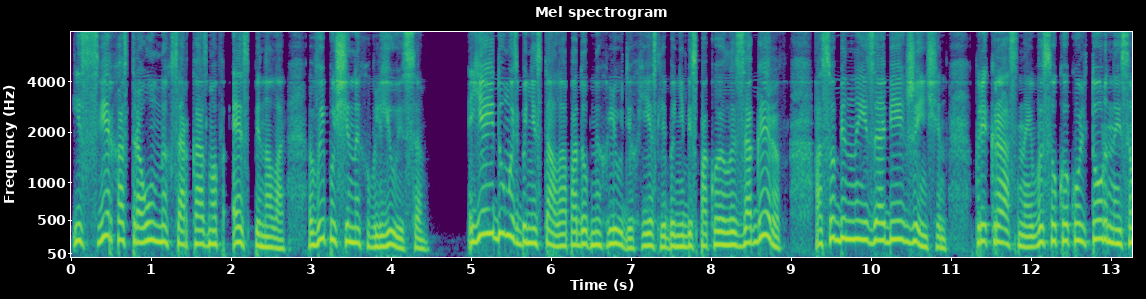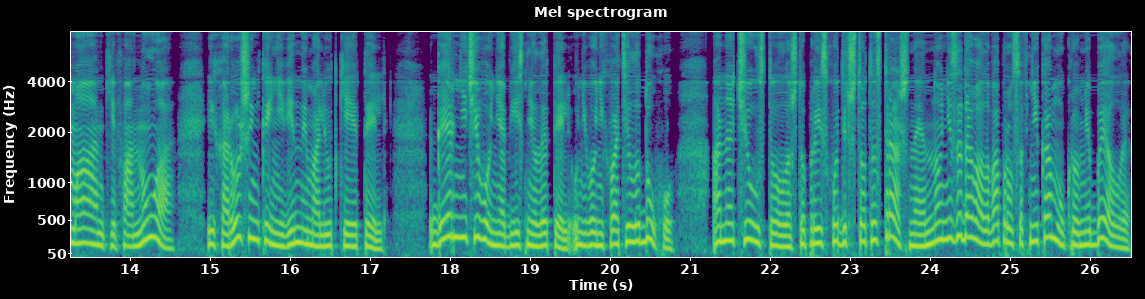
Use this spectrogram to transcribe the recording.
из сверхостроумных сарказмов Эспинала, выпущенных в Льюиса. Я и думать бы не стала о подобных людях, если бы не беспокоилась за Гэров, особенно из-за обеих женщин, прекрасной, высококультурной самоанки Фануа и хорошенькой невинной малютки Этель. Гэр ничего не объяснил Этель, у него не хватило духу. Она чувствовала, что происходит что-то страшное, но не задавала вопросов никому, кроме Беллы.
